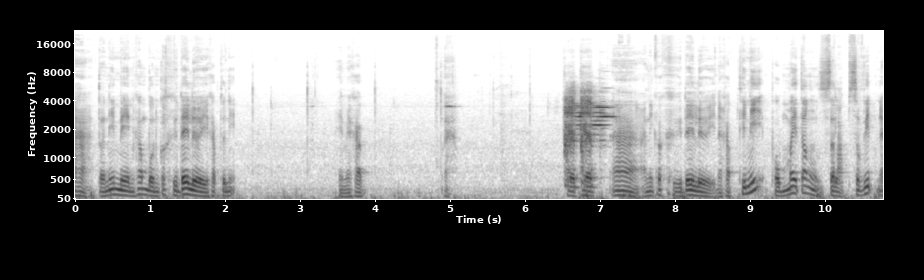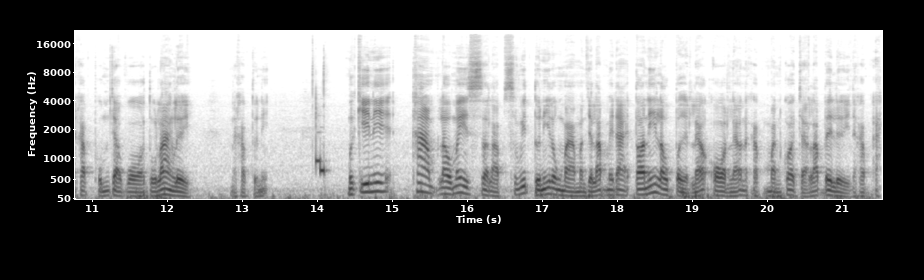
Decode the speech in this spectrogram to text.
อ่าตัวนี้เมนข้างบนก็คือได้เลยครับตัวนี้ เห็นไหมครับอะเถิดเถิดอ่า อันนี้ก็คือได้เลยนะครับ ทีนี้ผมไม่ต้องสลับสวิตช์นะครับ ผมจะวอตัวล่างเลยนะครับ ตัวนี้ เมื่อกี้นี้ ถ้าเราไม่สลับสวิตตัวนี้ลงมามันจะรับไม่ได้ ตอนนี้เราเปิดแล้วออนแล้วนะครับ มันก็จะรับได้เลยนะครับอะ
